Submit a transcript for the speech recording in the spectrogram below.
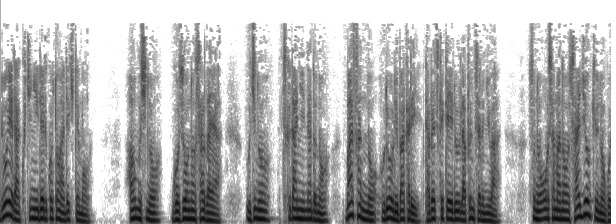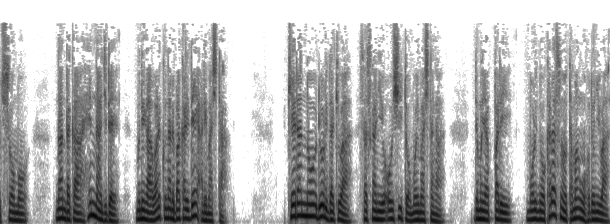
どうやら口に入れることができても、青虫の五臓のサラダや、うちの佃煮などのばあさんのお料理ばかり食べつけているラプンツェルには、その王様の最上級のご馳走も、なんだか変な味で胸が悪くなるばかりでありました。鶏卵の料理だけはさすがに美味しいと思いましたが、でもやっぱり森のカラスの卵ほどには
